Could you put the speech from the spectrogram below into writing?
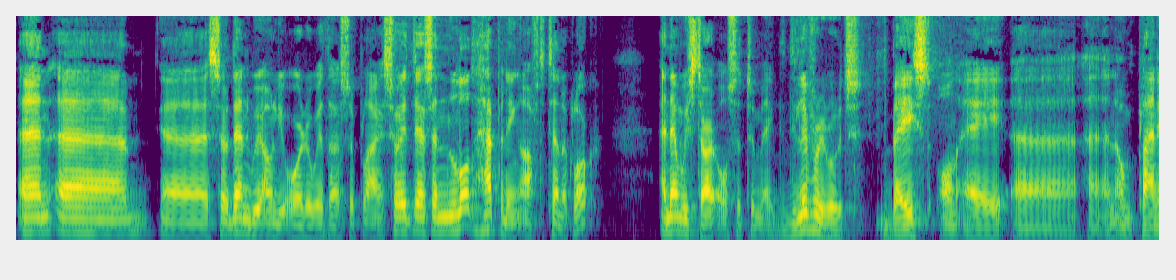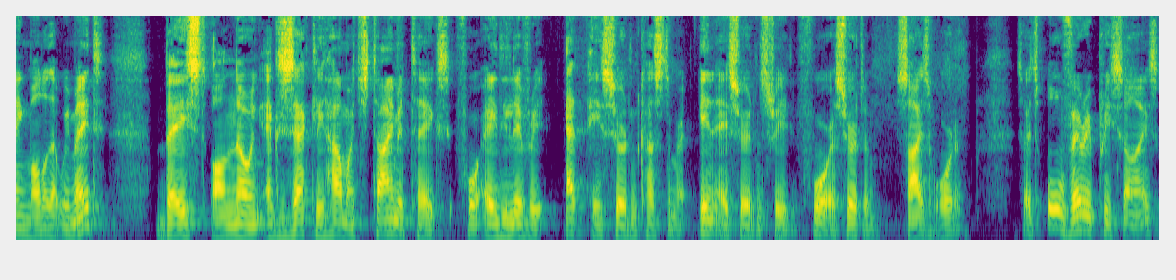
And uh, uh, so then we only order with our suppliers. So it, there's a lot happening after 10 o'clock. And then we start also to make the delivery routes based on a uh, an own planning model that we made, based on knowing exactly how much time it takes for a delivery at a certain customer in a certain street for a certain size of order. So it's all very precise.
